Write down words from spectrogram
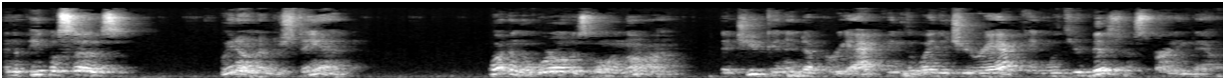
And the people says, we don't understand. What in the world is going on? That you can end up reacting the way that you're reacting with your business burning down.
